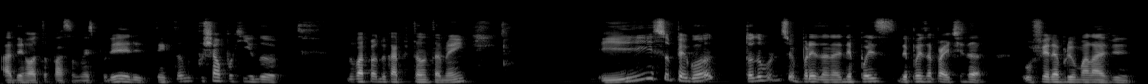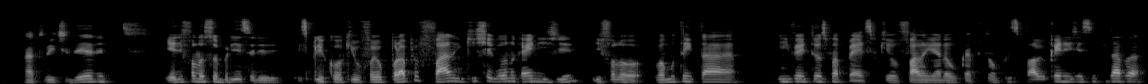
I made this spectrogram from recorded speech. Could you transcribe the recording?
a derrota passa mais por ele, tentando puxar um pouquinho do, do papel do capitão também. E isso pegou todo mundo de surpresa, né? Depois, depois da partida, o Fer abriu uma live na Twitch dele. E ele falou sobre isso, ele explicou que foi o próprio Fallen que chegou no KNG e falou: vamos tentar inverter os papéis, porque o Fallen era o capitão principal e o KNG sempre dava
